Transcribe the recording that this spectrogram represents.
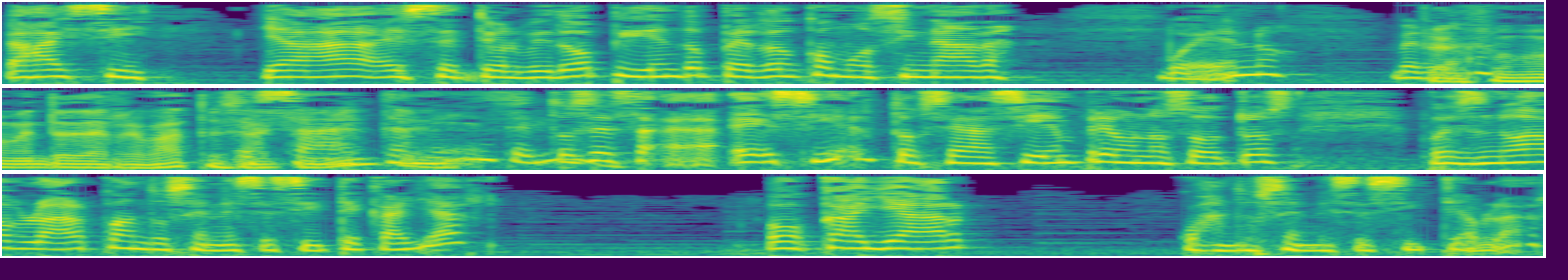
ay sí, ya se te olvidó pidiendo perdón como si nada. Bueno, ¿verdad? Pero fue un momento de arrebato, exactamente. Exactamente. Sí. Entonces, ah, es cierto, o sea, siempre nosotros, pues no hablar cuando se necesite callar. O callar cuando se necesite hablar.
